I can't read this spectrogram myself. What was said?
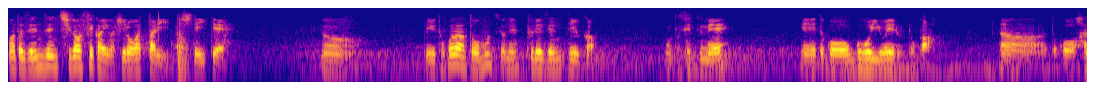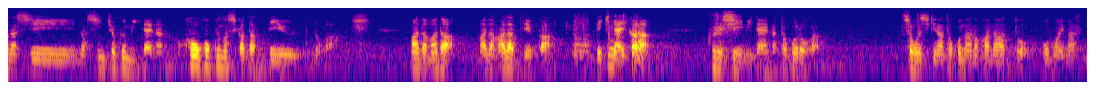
また全然違う世界が広がったりしていて、うん、っていうところだと思うんですよね。プレゼンっていうか、もっと説明、えっ、ー、と、こう、合意を得るとか、あとこう、話の進捗みたいなの、報告の仕方っていうのが、まだまだまだまだっていうか、うん、できないから苦しいみたいなところが正直なとこなのかなと思いますね。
